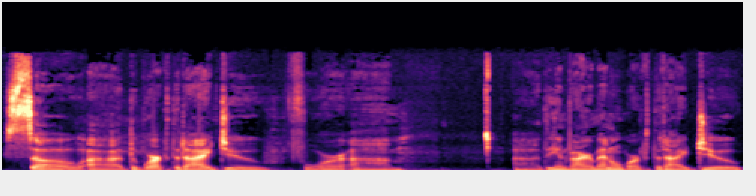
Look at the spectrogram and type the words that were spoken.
So uh, the work that I do for um, uh, the environmental work that I do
